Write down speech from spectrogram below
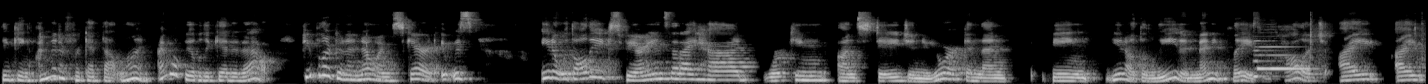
thinking, I'm going to forget that line. I won't be able to get it out. People are going to know I'm scared. It was, you know, with all the experience that I had working on stage in New York and then being, you know, the lead in many plays in college, I, I,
